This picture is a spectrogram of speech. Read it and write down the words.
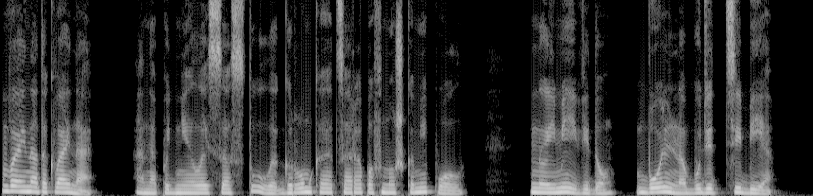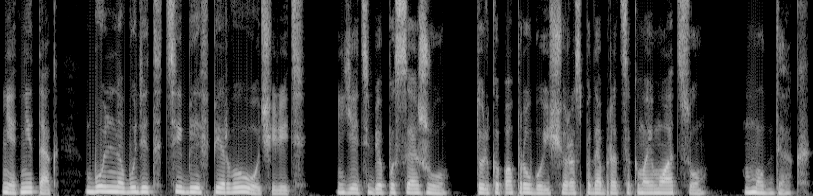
Война так война». Она поднялась со стула, громко оцарапав ножками пол. «Но имей в виду, больно будет тебе. Нет, не так. Больно будет тебе в первую очередь. Я тебя посажу. Только попробуй еще раз подобраться к моему отцу. Мудак».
